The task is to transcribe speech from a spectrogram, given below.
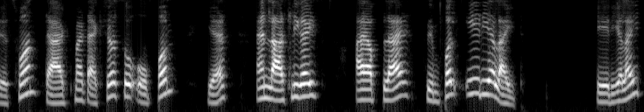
this one that's my texture so open yes. And lastly guys I apply simple area light. Area light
